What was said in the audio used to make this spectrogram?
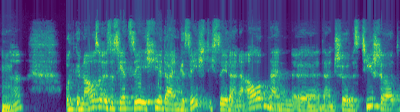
Hm. Ne? Und genauso ist es jetzt, sehe ich hier dein Gesicht, ich sehe deine Augen, dein, äh, dein schönes T-Shirt,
